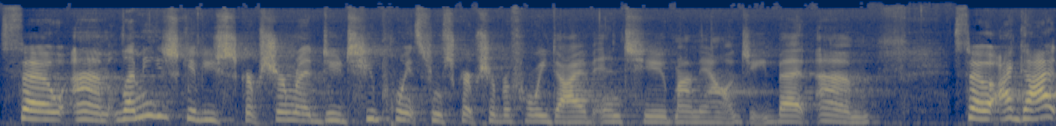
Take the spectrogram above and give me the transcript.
So um, let me just give you scripture. I'm going to do two points from scripture before we dive into my analogy. But um, so I got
